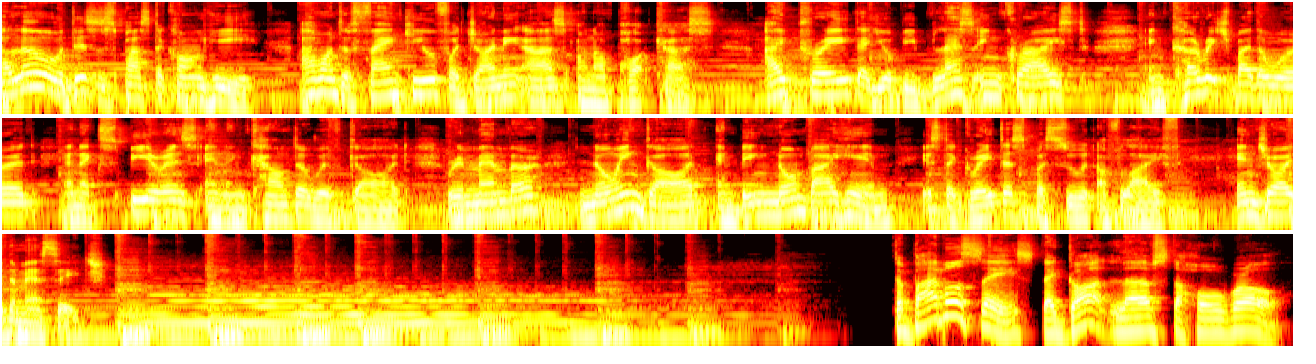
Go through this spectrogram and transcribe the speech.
Hello, this is Pastor Kong Hee. I want to thank you for joining us on our podcast. I pray that you'll be blessed in Christ, encouraged by the Word, and experience an encounter with God. Remember, knowing God and being known by Him is the greatest pursuit of life. Enjoy the message. The Bible says that God loves the whole world,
